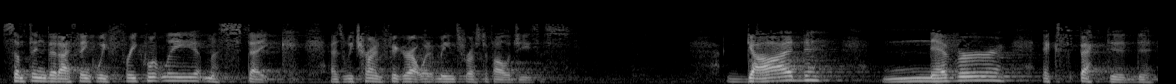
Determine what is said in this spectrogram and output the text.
Something that I think we frequently mistake as we try and figure out what it means for us to follow Jesus. God never expected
